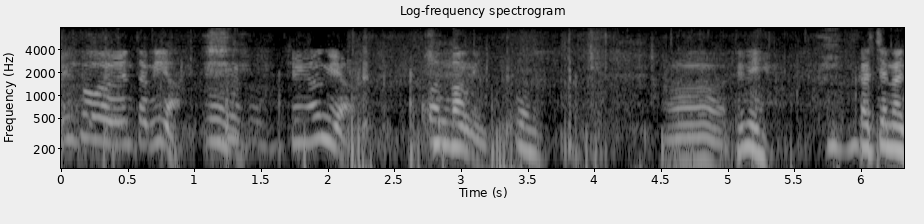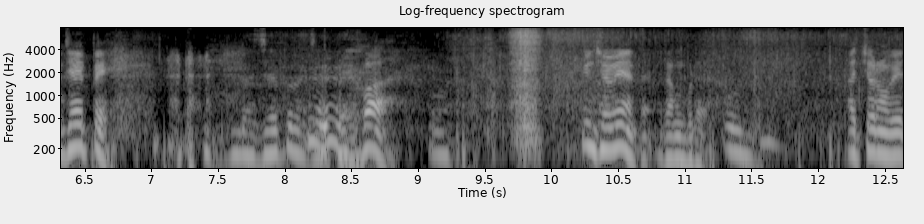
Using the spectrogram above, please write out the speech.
행거가 웬땀이야? 행ang이야? 건방님. 어, 드니. 까치나 제페. 나 제페 제페. 봐. 근처 웬 랑브라. 아처럼 왜?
